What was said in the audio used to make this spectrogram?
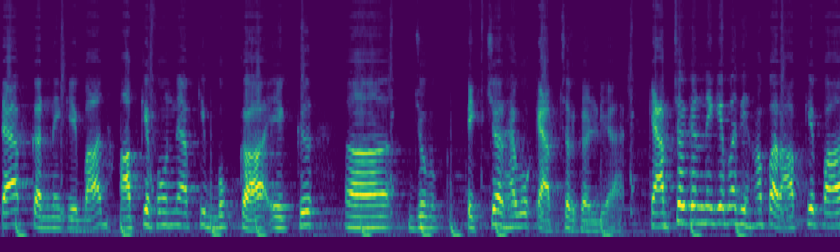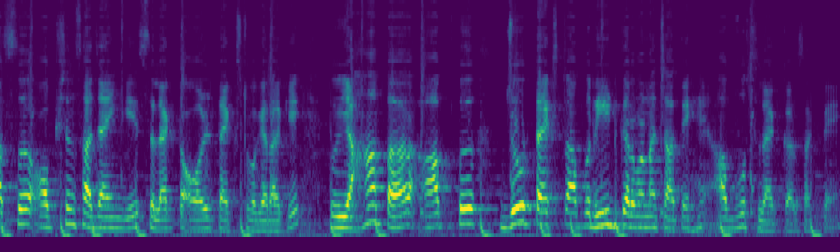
टैप करने के बाद आपके फ़ोन ने आपकी बुक का एक जो पिक्चर है वो कैप्चर कर लिया है। कैप्चर करने के बाद यहाँ पर आपके पास ऑप्शंस आ जाएँगे सिलेक्ट ऑल टेक्स्ट वगैरह के। तो यहाँ पर आप जो टेक्स्ट आप रीड करवाना चाहते हैं आप वो सिलेक्ट कर सकते हैं।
